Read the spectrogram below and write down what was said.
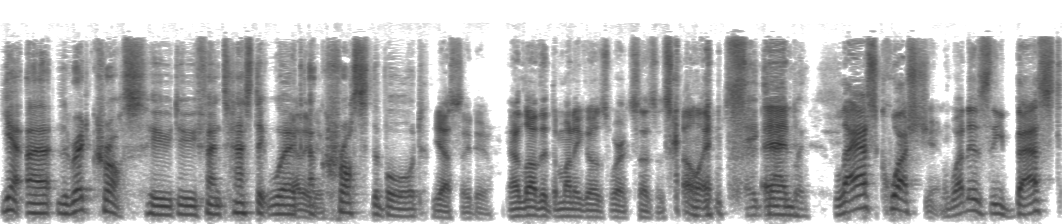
Yeah, uh, the Red Cross, who do fantastic work yeah, across the board. Yes, they do. I love that the money goes where it says it's going. Exactly. And last question What is the best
